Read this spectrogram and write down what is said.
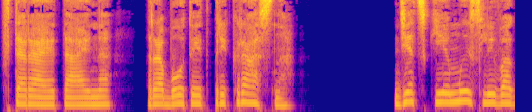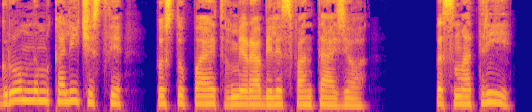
Вторая тайна работает прекрасно. Детские мысли в огромном количестве поступают в Мирабелес Фантазио. Посмотри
